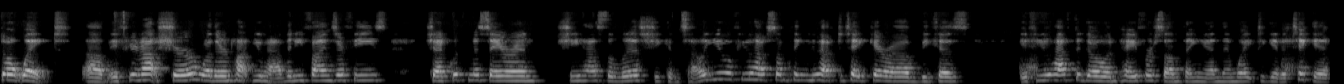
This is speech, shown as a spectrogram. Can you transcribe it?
don't wait. Um, if you're not sure whether or not you have any fines or fees, check with Miss Erin. She has the list. She can tell you if you have something you have to take care of because if you have to go and pay for something and then wait to get a ticket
